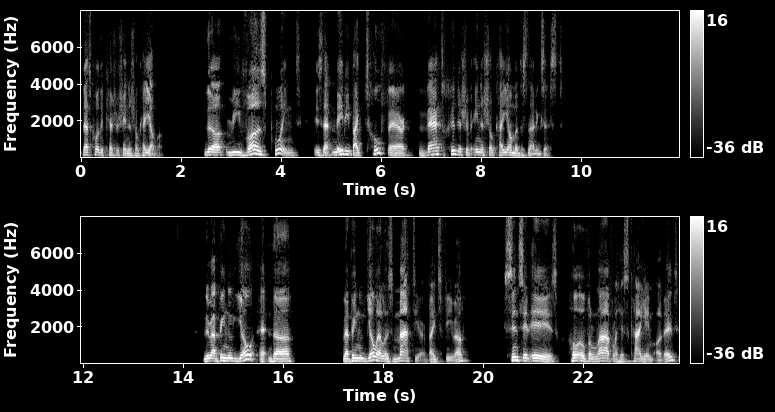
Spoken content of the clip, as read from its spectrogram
that's called a kesher Shenoshok Hayama. The Riva's point is that maybe by Tofer, that Chiddush of Eina Kayama does not exist. The Rabbeinu Yo, eh, the Rabbeinu Yoel is matir by Tfira, since it is Ho'ovalav lahiskayim ovid.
